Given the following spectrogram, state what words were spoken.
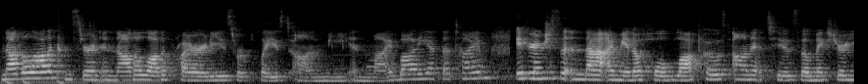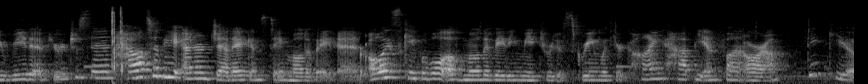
not a lot of concern and not a lot of priorities were placed on me and my body at that time. If you're interested in that, I made a whole blog post on it too, so make sure you read it if you're interested. How to be energetic and stay motivated. You're always capable of motivating me through the screen with your kind, happy, and fun aura. Thank you.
